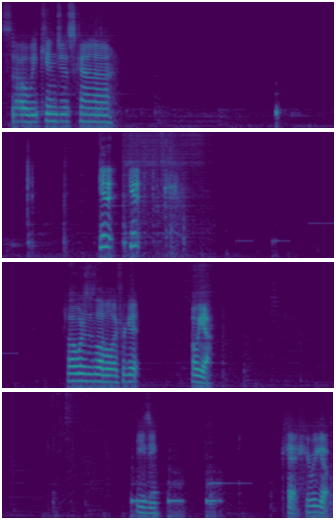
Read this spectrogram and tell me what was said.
So we can just kind of Get it! Get it! Okay. Oh, what is this level? I forget. Oh, yeah. Easy. Okay, here we go.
